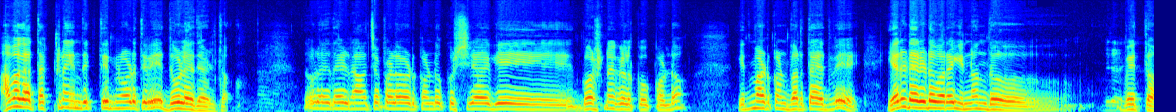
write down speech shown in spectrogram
ಅವಾಗ ತಕ್ಷಣ ಹಿಂದಕ್ಕೆ ತಿರ್ಗಿ ನೋಡ್ತೀವಿ ಧೂಳೆದೇಳ್ತು ಧೂಳೆದೇಳಿ ನಾವು ಚಪ್ಪಾಳೆ ಹೊಡ್ಕೊಂಡು ಖುಷಿಯಾಗಿ ಘೋಷಣೆಗಳು ಕೂಕೊಂಡು ಇದು ಮಾಡ್ಕೊಂಡು ಬರ್ತಾ ಇದ್ವಿ. ಎರಡೆರಡುವರೆಗೆ ಇನ್ನೊಂದು ಬಿತ್ತು.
